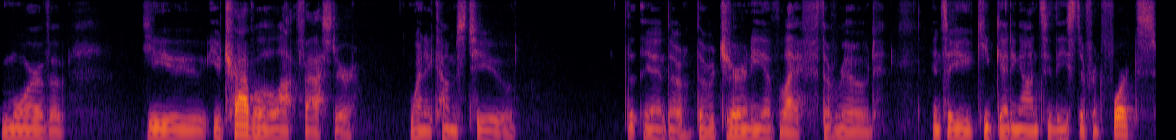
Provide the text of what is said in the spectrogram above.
more of a, you, you travel a lot faster when it comes to the, you know, the, the journey of life, the road. And so you keep getting onto these different forks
